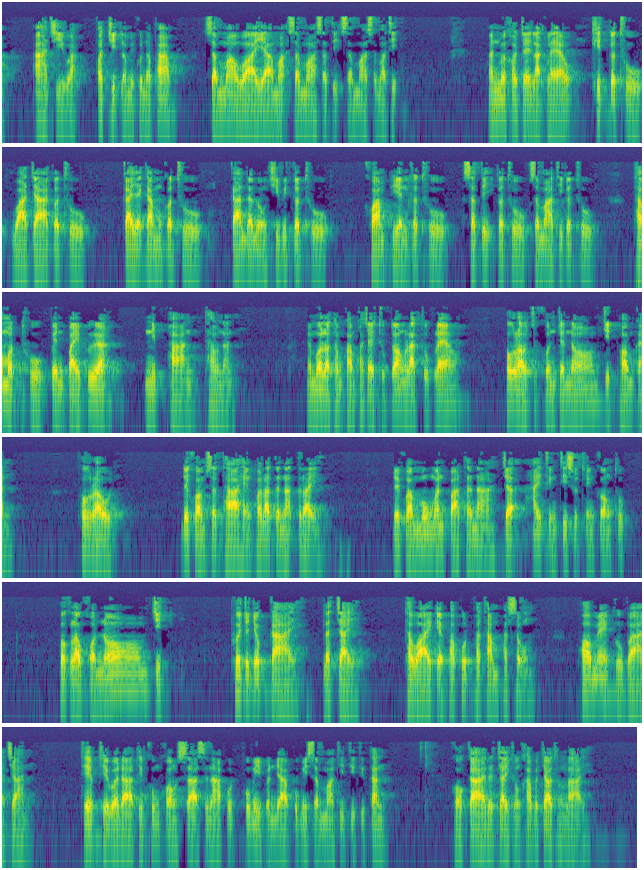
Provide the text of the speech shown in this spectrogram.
อาชีวะ เพราะจิตเรามีคุณภาพ สัมมาวายามะ สัมมาสติ สัมมาสมาธิ อันเมื่อเข้าใจหลักแล้ว คิดก็ถูก วาจาก็ถูก กายกรรมก็ถูก การดำรงชีวิตก็ถูก ความเพียรก็ถูก สติก็ถูก สมาธิก็ถูก ทั้งหมดถูกเป็นไปเพื่อนิพพานเท่านั้นและเมื่อเราทำความเข้าใจถูกต้องหลักถูกแล้ว พวกเราทุกคนจะน้อมจิตพร้อมกัน พวกเราด้วยความศรัทธาแห่งพระรัตนตรัยด้วยความมุ่งมั่นปรารถนาจะให้ถึงที่สุดแห่งกองทุกข์ พวกเราขอน้อมจิต เพื่อจะยกกายและใจ ถวายแก่พระพุทธพระธรรมพระสงฆ์พ่อแม่ครูบาอาจารย์ เทพเทวดาที่คุ้มครองศาสนาพุทธผู้มีปัญญาผู้มีสัมมาทิฏฐิทุกท่าน ขอกายและใจของข้าพเจ้าทั้งหลาย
